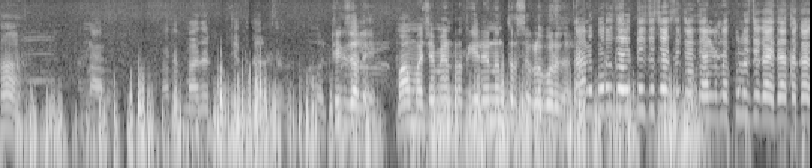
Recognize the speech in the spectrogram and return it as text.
हां. आणि आलो. आता माझं ठीक झालं सगळं. ठीक झालंय. मामाच्या मेंढरात गेल्यानंतर सगळं बरं झालं. झालं बरं झालं. त्याच्याच असं झालं ना कुणाचं काय? ते आता काय?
